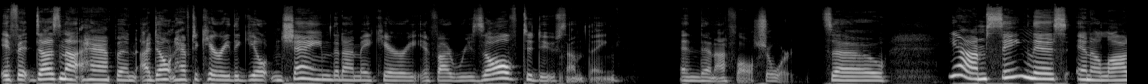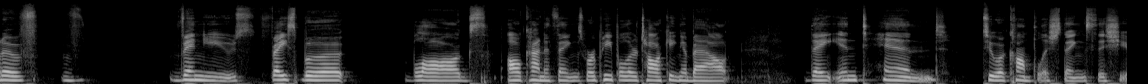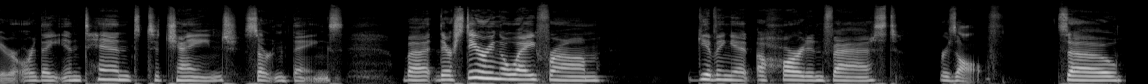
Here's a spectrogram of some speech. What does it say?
if it does not happen, I don't have to carry the guilt and shame that I may carry if I resolve to do something and then I fall short. So, yeah, I'm seeing this in a lot of v- venues, Facebook, blogs, all kind of things where people are talking about they intend to accomplish things this year or they intend to change certain things, but they're steering away from giving it a hard and fast resolve. So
